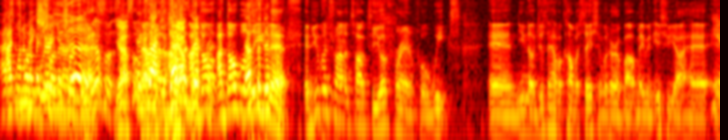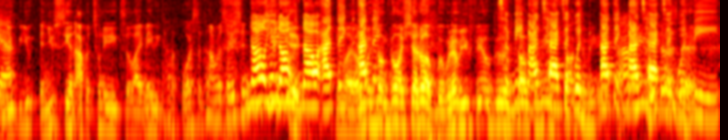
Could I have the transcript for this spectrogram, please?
I I just just want to make, make sure sure you're that good. you're good. That's a- Yeah. that's Exactly. I- That's the I don't, difference. I don't believe that. If you've been trying to talk to your friend for weeks, and you know just to have a conversation with her about maybe an issue y'all had, and Yeah. you, you and you see an opportunity to like maybe kind of force a conversation. No, you take don't. it. No, I think like, I I'm gonna think go and shut up. But whenever you feel good, to me, my me, tactic talk would. me. I think I my mean, tactic would that? be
